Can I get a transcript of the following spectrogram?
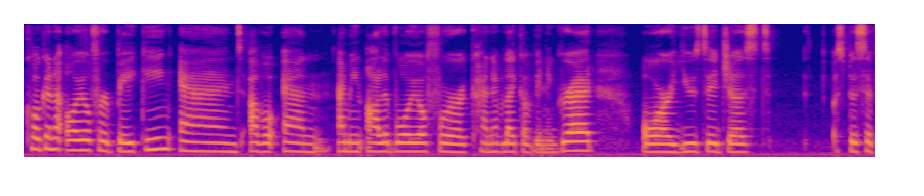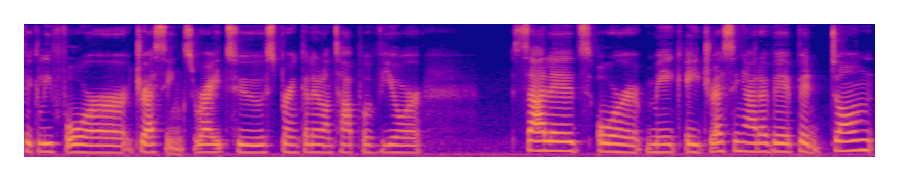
coconut oil for baking, and avo- and I mean olive oil for kind of like a vinaigrette, or use it just specifically for dressings, right? To sprinkle it on top of your salads or make a dressing out of it but don't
